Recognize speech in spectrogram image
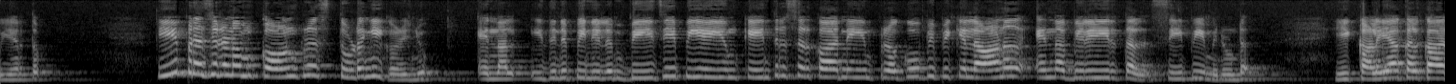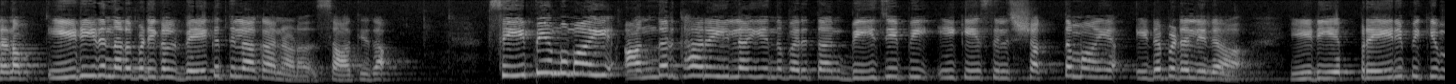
ഉയർത്തും. ഈ പ്രചരണം കോൺഗ്രസ് തുടങ്ങിക്കഴിഞ്ഞു. എന്നാൽ ഇതിന് പിന്നിലും ബി ജെ പിയെയും കേന്ദ്ര സർക്കാരിനെയും പ്രകോപിപ്പിക്കലാണ് എന്ന വിലയിരുത്തൽ സി പി എമ്മിനുണ്ട്. ഈ കളിയാക്കൽ കാരണം ഇ ഡിയുടെ നടപടികൾ വേഗത്തിലാക്കാനാണ് സാധ്യത. സി പി എമ്മുമായി അന്തർധാരയില്ല എന്ന് വരുത്താൻ ബി ജെ പി ഈ കേസിൽ ശക്തമായ ഇടപെടലിന് ഇ ഡിയെ പ്രേരിപ്പിക്കും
